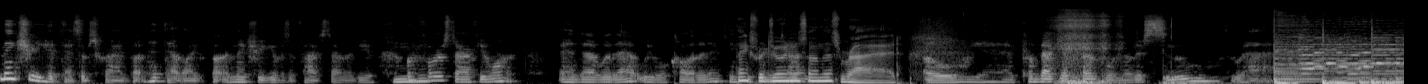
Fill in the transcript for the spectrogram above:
Make sure you hit that subscribe button, hit that like button. Make sure you give us a five star review or Mhm. four star if you want. And uh, with that, we will call it a day. Thank Thanks for your joining us on this ride. Oh yeah, come back next time for another smooth ride.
